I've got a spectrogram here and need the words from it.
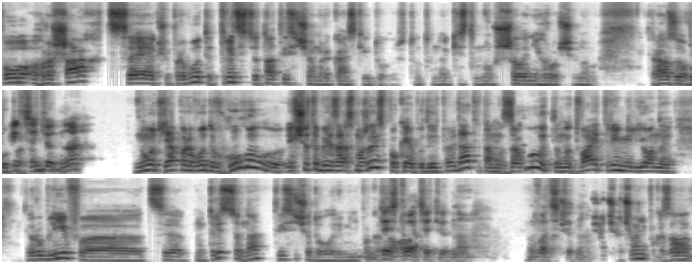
По грошах це, якщо переводити, 31 тисяча американських доларів. Тобто ну, якісь там ну, шалені гроші. Ну, разова виплата. 31? Ну от я переводив в Google. Якщо тебе є зараз можливість, поки я буду відповідати, там загуглити, ну 2,3 мільйони рублів. е, Це ну 31 тисяча доларів. Мені показало. Десь 21. 21. Чого, чого, чого мені показало?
